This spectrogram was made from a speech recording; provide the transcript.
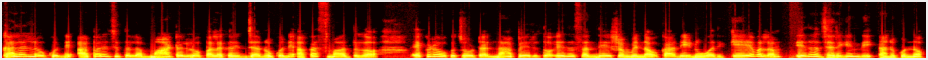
కళల్లో కొన్ని అపరిచితుల మాటల్లో పలకరించాను. కొన్ని అకస్మాత్తుగా ఎక్కడో ఒక చోట నా పేరుతో ఏదో సందేశం విన్నావు. కానీ నువ్వు అది కేవలం ఏదో జరిగింది అనుకున్నావు.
